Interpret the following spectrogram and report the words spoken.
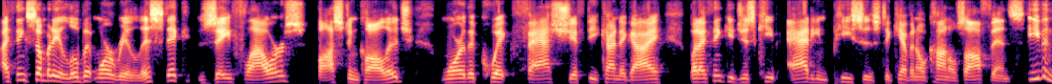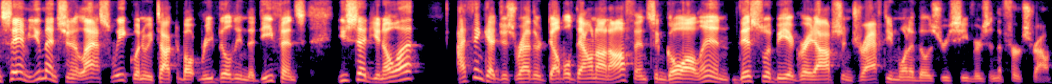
I think somebody a little bit more realistic, Zay Flowers, Boston College, more of the quick, fast, shifty kind of guy. But I think you just keep adding pieces to Kevin O'Connell's offense. Even Sam, you mentioned it last week when we talked about rebuilding the defense. You said, you know what? I think I'd just rather double down on offense and go all in. This would be a great option drafting one of those receivers in the first round.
